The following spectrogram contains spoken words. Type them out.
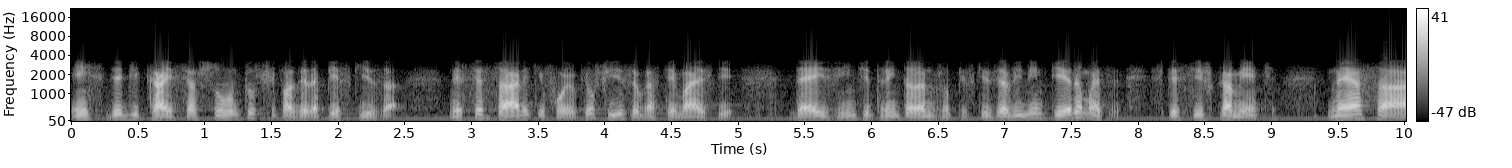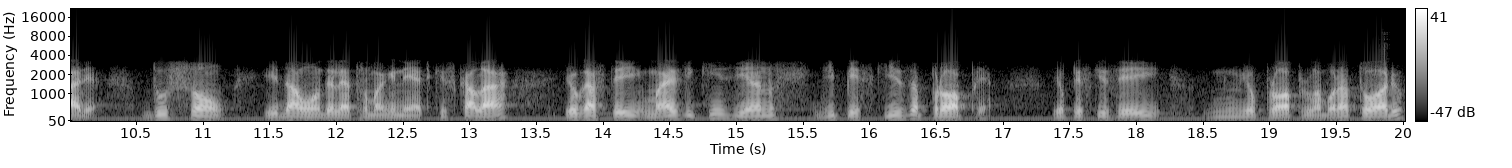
em se dedicar a esse assunto, se fazer a pesquisa necessária, que foi o que eu fiz. Eu gastei mais de 10, 20, 30 anos na pesquisa a vida inteira, mas especificamente nessa área do som e da onda eletromagnética escalar, eu gastei mais de 15 anos de pesquisa própria. Eu pesquisei no meu próprio laboratório,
